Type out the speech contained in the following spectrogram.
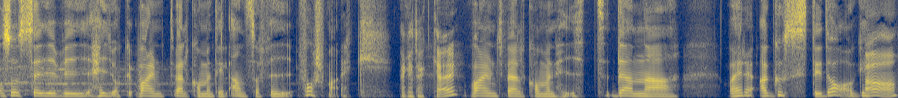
Och så säger vi hej och varmt välkommen till Ann-Sofie Forsmark. Tackar, tackar. Varmt välkommen hit denna vad är det, augustidag. Ja.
